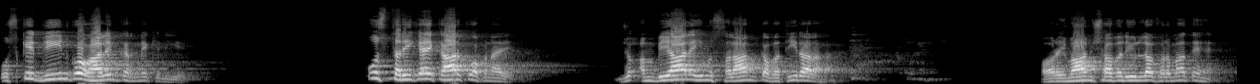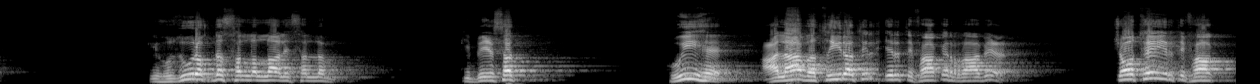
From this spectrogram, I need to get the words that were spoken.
اس کے دین کو غالب کرنے کے لیے اس طریقۂ کار کو اپنائے جو امبیا علیہم السلام کا وطیرہ رہا ہے۔ اور امام شاہ ولی اللہ فرماتے ہیں کہ حضور اقدس صلی اللہ علیہ وسلم کی بےست ہوئی ہے اعلیٰ وطیرت ارتفاق رابع چوتھے ارتفاق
